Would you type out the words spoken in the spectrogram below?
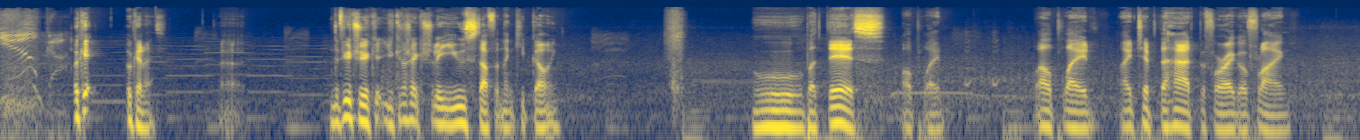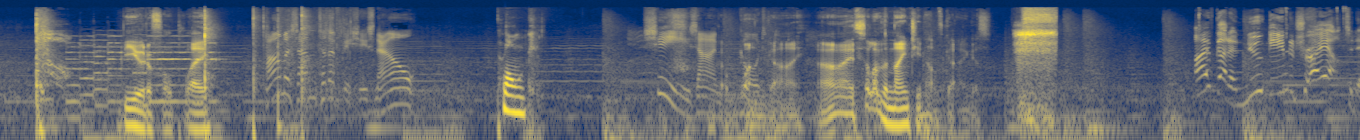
you got? Okay. Okay, nice. Uh, in the future, you can, you can actually use stuff and then keep going. Ooh, but this. Well played. Well played. I tip the hat before I go flying. Beautiful play. Parmesan to the fishes now. Plonk. Cheese, I'm Got good. one guy. Uh, I still have the 19 health guy, I guess. I've got a new game to try out today.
